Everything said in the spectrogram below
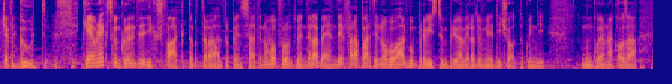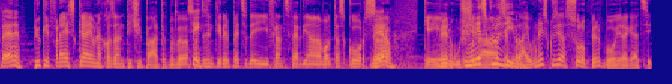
Jeff Gutt che è un ex concorrente degli X Factor tra l'altro pensate nuovo frontman della band e farà parte del nuovo album previsto in primavera 2018 quindi comunque è una cosa Bene, più che fresca è una cosa anticipata come avevamo Sì. fatto sentire il pezzo dei Franz Ferdinand la volta scorsa vero. che Vero. uscirà Un'esclusiva. febbraio. un'esclusiva solo per voi ragazzi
